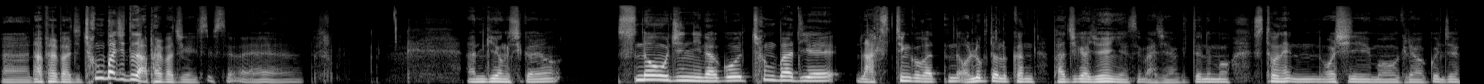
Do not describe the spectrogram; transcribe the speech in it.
아, 나팔바지. 청바지도 나팔바지가 있었어요. 예. 안기영 씨가요. snow jean이라고 청바지에 락스 튄 것 같은 얼룩덜룩한 바지가 유행이었어요. 맞아요. 그때는 뭐 stone and wash 뭐 그래갖고 이제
